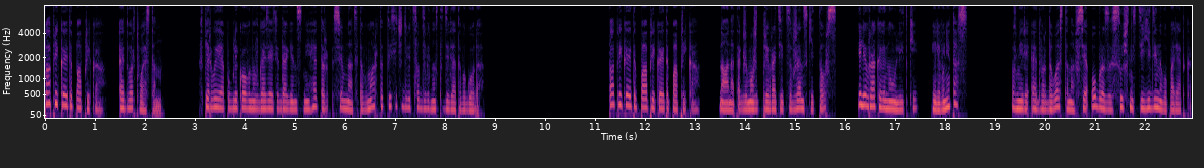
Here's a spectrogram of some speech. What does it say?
Паприка — это паприка. Эдвард Уэстон. Впервые опубликовано в газете Даггинс Нигеттер 17 марта 1999 года. Паприка — это паприка, это паприка. Но она также может превратиться в женский торс, или в раковину улитки, или в унитаз. В мире Эдварда Уэстона все образы — сущности единого порядка.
